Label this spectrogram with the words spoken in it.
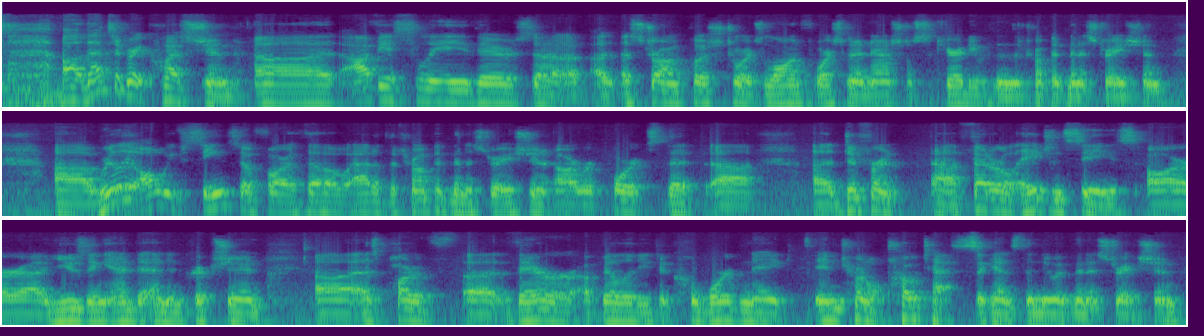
Uh, that's a great question. Uh, obviously, there's a, a, strong push towards law enforcement and national security within the Trump administration. Uh, really, all we've seen so far, though, out of the Trump administration are reports that uh, uh, different uh, federal agencies are using end to end encryption as part of their ability to coordinate internal protests against the new administration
